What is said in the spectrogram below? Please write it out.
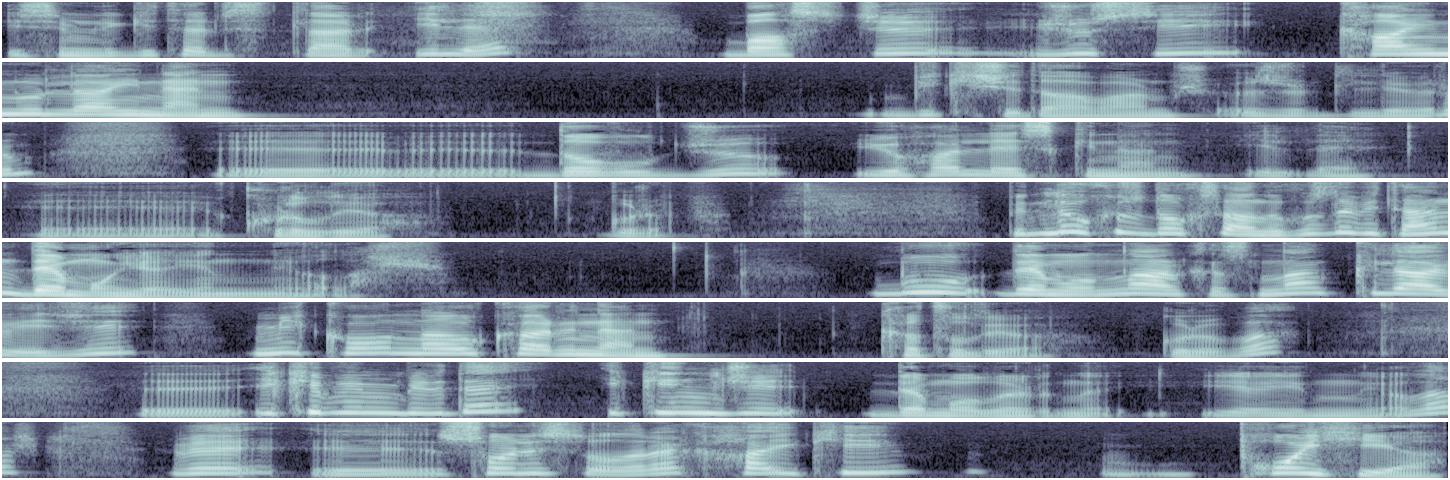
isimli gitaristler ile basçı Jussi Kainulainen bir kişi daha varmış özür diliyorum. E, davulcu Juha Leskinen ile e, kuruluyor grup. 1999'da bir tane demo yayınlıyorlar. Bu demonun arkasından klavyeci Mikko Naukarinen katılıyor gruba. E, 2001'de ikinci demolarını yayınlıyorlar ve e, solist olarak Heikki Poihia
